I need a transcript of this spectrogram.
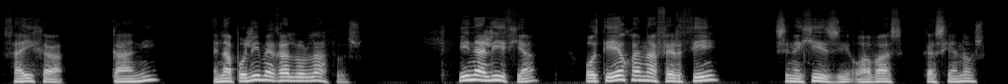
θα είχα κάνει ένα πολύ μεγάλο λάθος. Είναι αλήθεια ότι έχω αναφερθεί, συνεχίζει ο Αβάς Κασιανός,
